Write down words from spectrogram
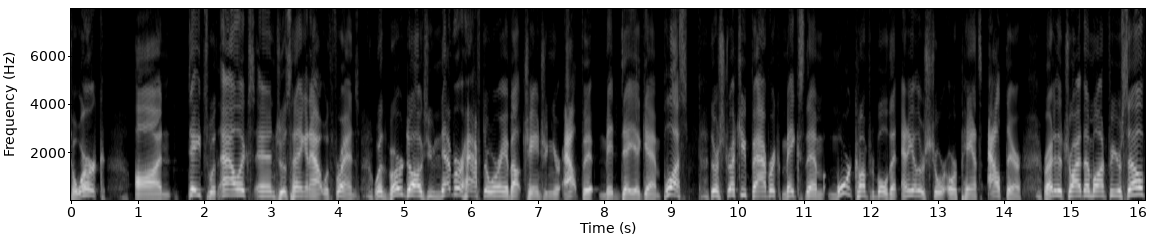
to work, on dates with Alex, and just hanging out with friends. With bird dogs, you never have to worry about changing your outfit midday again. Plus, their stretchy fabric makes them more comfortable than any other short or pants out there. Ready to try them on for yourself?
